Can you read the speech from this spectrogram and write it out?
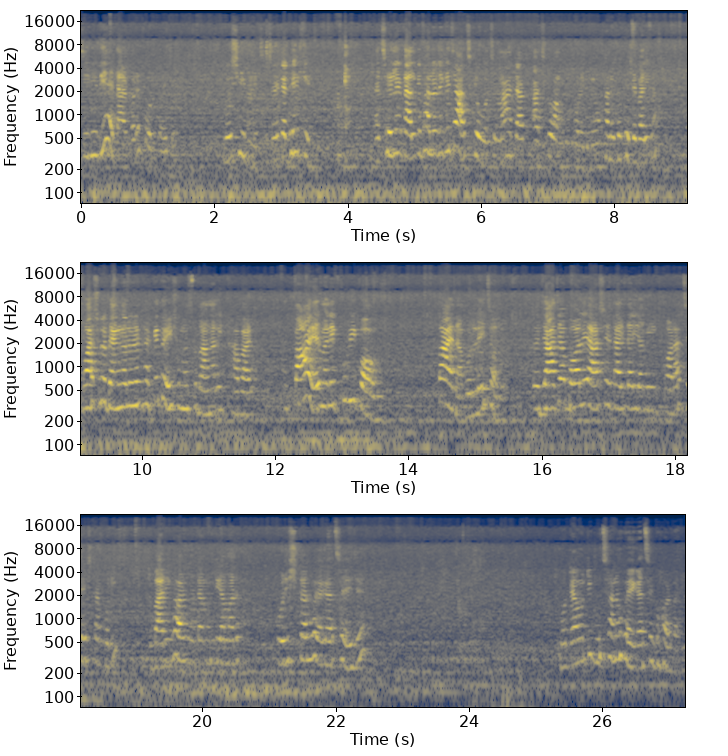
চিনি দিয়ে তারপরে করব এই যে, বসিয়ে দিয়েছি, তো এটা ঢেকে দিই। ছেলের কালকে ভালো লেগেছে, আজকেও বলছে, মা, এটা আজকেও আমাকে করে দেবে, ওখানে তো খেতে পারি না। ও আসলে ব্যাঙ্গালোরে থাকে তো, এই সমস্ত বাঙালি খাবার পায় মানে খুবই কম, পায় না বললেই চলে। তো যা যা বলে আসে, তাই তাই আমি করার চেষ্টা করি। তো বাড়িঘর মোটামুটি আমার পরিষ্কার হয়ে গেছে, এই যে। মোটামুটি গুছানো হয়ে গেছে ঘর বাড়ি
